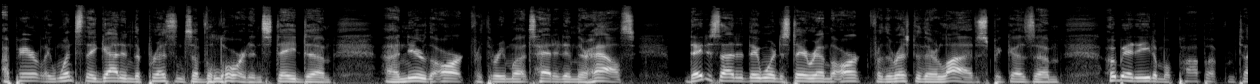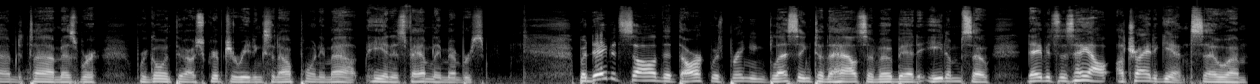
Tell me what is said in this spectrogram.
apparently, once they got in the presence of the Lord and stayed um, uh, near the Ark for three months, had it in their house, they decided they wanted to stay around the ark for the rest of their lives because um, Obed Edom will pop up from time to time as we're we're going through our scripture readings, and I'll point him out. He and his family members. But David saw that the ark was bringing blessing to the house of Obed Edom. So David says, Hey, I'll, I'll try it again. So um,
